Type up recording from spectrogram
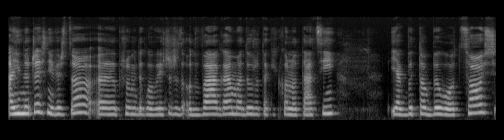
A jednocześnie, wiesz co, y, przyszło mi do głowy jeszcze, że odwaga ma dużo takich konotacji, jakby to było coś,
